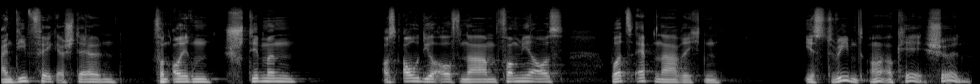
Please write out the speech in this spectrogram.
ein Deepfake erstellen, von euren Stimmen, aus Audioaufnahmen, von mir aus WhatsApp-Nachrichten. Ihr streamt, oh, okay, schön,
